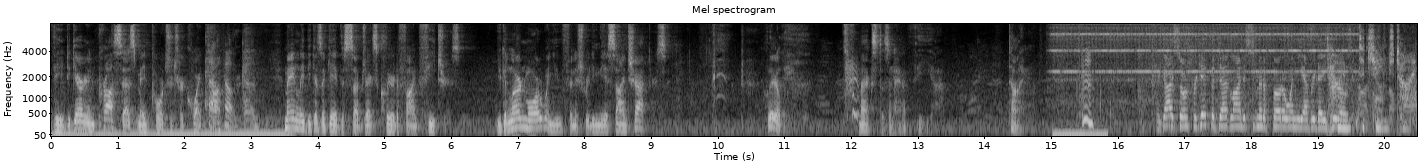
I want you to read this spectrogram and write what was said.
the Daguerrean process made portraiture quite That popular. felt good. Mainly because it gave the subjects clear defined features. You can learn more when you finish reading the assigned chapters. Clearly, Max doesn't have the uh, time. Hmm. and guys, don't forget the deadline to submit a photo in the Everyday Heroes to change time.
